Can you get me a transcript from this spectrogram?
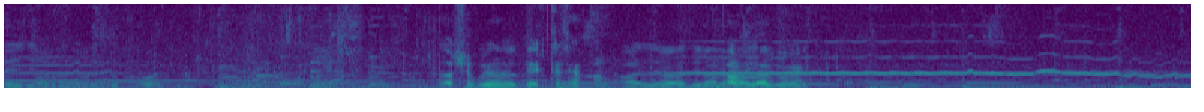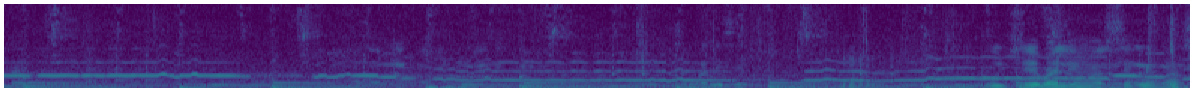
এই যে আমাদের দুপুর। দর্শক বিন্দু দেখতে থাকুন। ভালো লাগবে। উচে বাইলি মাছ চিংড়ি মাছ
